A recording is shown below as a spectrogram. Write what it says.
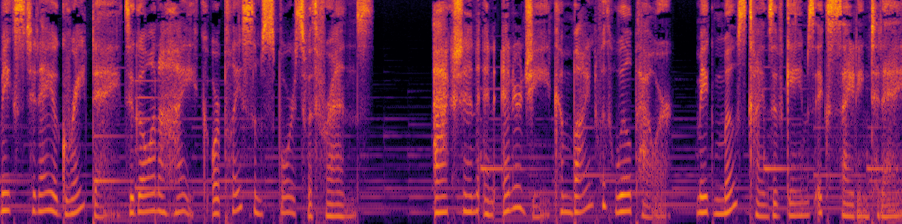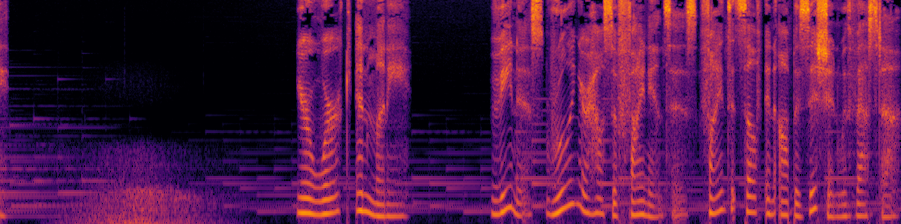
makes today a great day to go on a hike or play some sports with friends. Action and energy combined with willpower make most kinds of games exciting today. Your work and money. Venus, ruling your house of finances, finds itself in opposition with Vesta.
